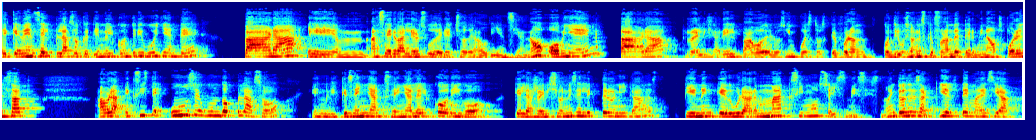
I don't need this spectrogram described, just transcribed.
de que vence el plazo que tiene el contribuyente para em, hacer valer su derecho de audiencia, ¿no? O bien para realizar el pago de los impuestos que fueron, contribuciones que fueron determinados por el SAT. Ahora, existe un segundo plazo en el que señala, el código que las revisiones electrónicas tienen que durar máximo seis meses, ¿no? Entonces aquí el tema decía,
